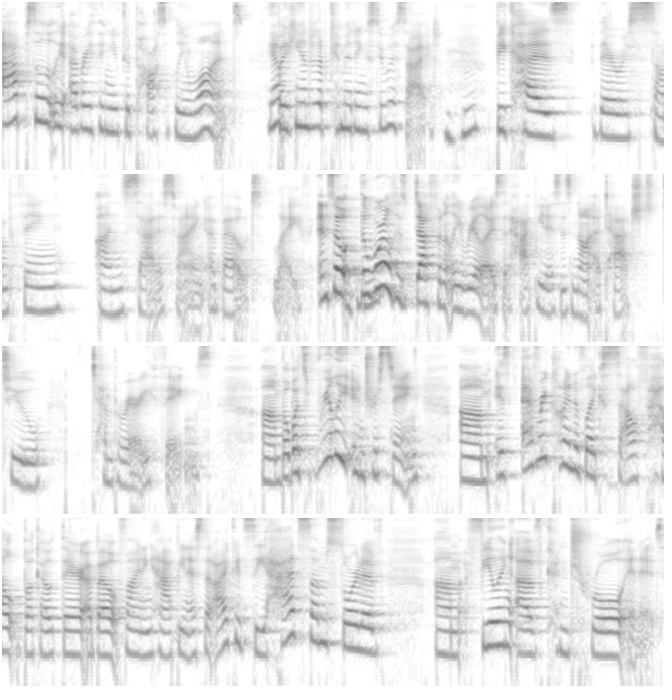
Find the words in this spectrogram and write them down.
absolutely everything you could possibly want. Yep. But he ended up committing suicide mm-hmm. because there was something unsatisfying about life. And so mm-hmm. the world has definitely realized that happiness is not attached to temporary things. Um, but what's really interesting um, is every kind of like self help book out there about finding happiness that I could see had some sort of um, feeling of control in it.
